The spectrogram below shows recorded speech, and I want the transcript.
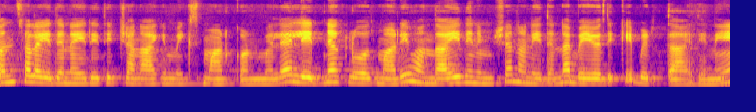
ಒಂದು ಸಲ ಇದನ್ನು ಈ ರೀತಿ ಚೆನ್ನಾಗಿ ಮಿಕ್ಸ್ ಮಾಡ್ಕೊಂಡ್ಮೇಲೆ ಲಿಡ್ನ ಕ್ಲೋಸ್ ಮಾಡಿ ಒಂದು ಐದು ನಿಮಿಷ ನಾನು ಇದನ್ನು ಬೇಯೋದಕ್ಕೆ ಬಿಡ್ತಾ ಇದ್ದೀನಿ.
